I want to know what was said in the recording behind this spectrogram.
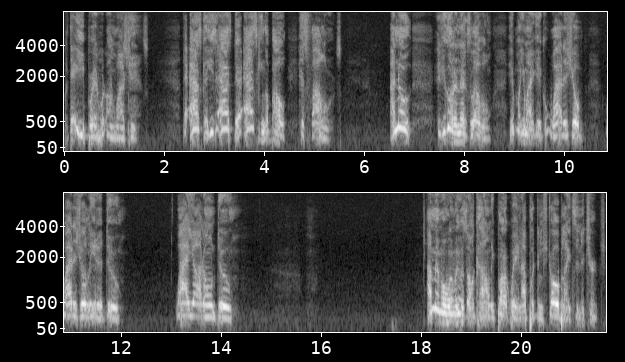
But they eat bread with unwashed hands. They're asking, he's asked, they're asking about his followers. I know if you go to the next level, you, might get, why does your, why does your leader do? Why y'all don't do? I remember when we was on Conley Parkway and I put them strobe lights in the church.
